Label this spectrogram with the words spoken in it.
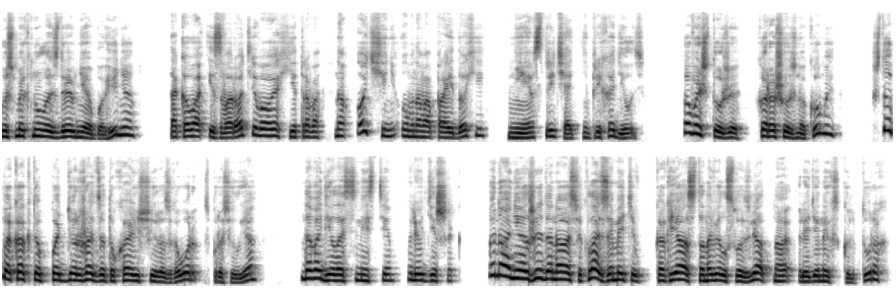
усмехнулась древняя богиня. «Такого изворотливого, хитрого, но очень умного пройдохи мне встречать не приходилось». «А вы что же, хорошо знакомы?» «Чтобы как-то поддержать затухающий разговор», спросил я. Доводилось вместе, людишек. Она неожиданно осеклась, заметив, как я остановил свой взгляд на ледяных скульптурах.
